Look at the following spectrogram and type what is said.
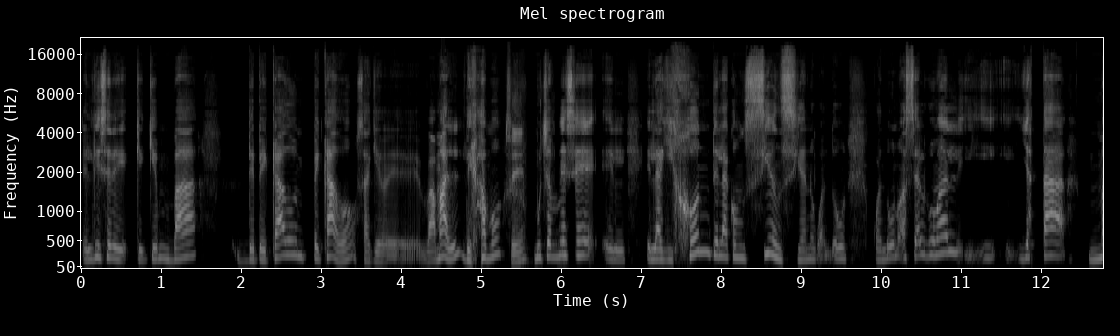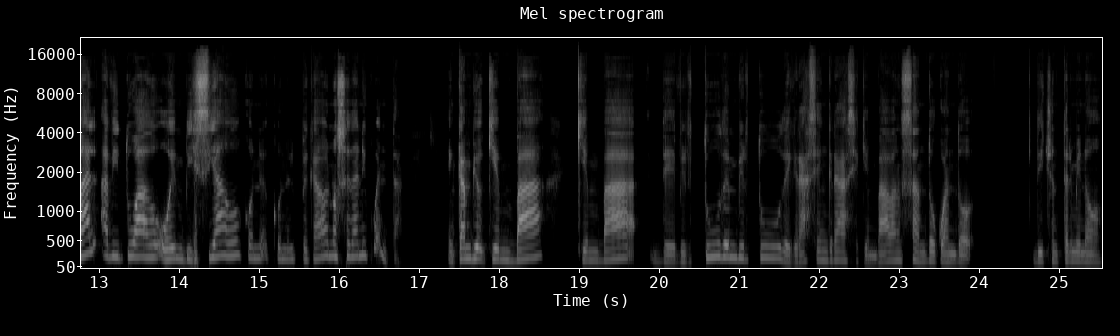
él dice de que quien va de pecado en pecado, o sea, que eh, va mal, digamos, ¿Sí? muchas veces el, el aguijón de la conciencia, ¿no? cuando, cuando uno hace algo mal y ya está mal habituado o enviciado con, con el pecado, no se da ni cuenta. En cambio, quien va, quien va de virtud en virtud, de gracia en gracia, quien va avanzando, cuando, dicho en términos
